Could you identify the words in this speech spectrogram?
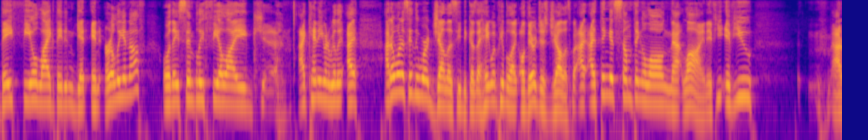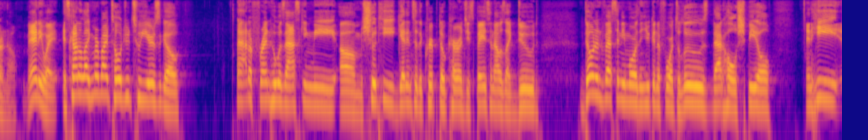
they feel like they didn't get in early enough, or they simply feel like I can't even really. I, I don't want to say the word jealousy because I hate when people are like, oh, they're just jealous. But I, I think it's something along that line. If you, if you, I don't know. Anyway, it's kind of like remember I told you two years ago I had a friend who was asking me, um, should he get into the cryptocurrency space? And I was like, dude, don't invest any more than you can afford to lose. That whole spiel and he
